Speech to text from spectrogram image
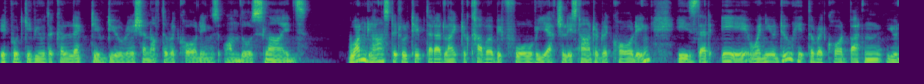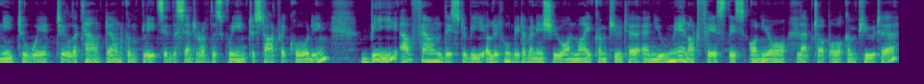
it would give you the collective duration of the recordings on those slides. One last little tip that I'd like to cover before we actually started recording is that A, when you do hit the record button, you need to wait till the countdown completes in the center of the screen to start recording. B, I've found this to be a little bit of an issue on my computer and you may not face this on your laptop or computer.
